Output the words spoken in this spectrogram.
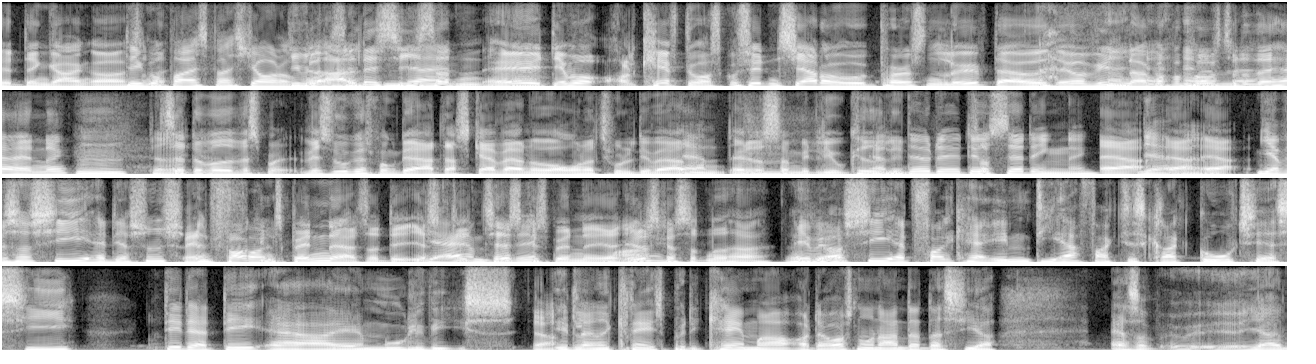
det dengang. Og Det kunne faktisk være sjovt at de vil prøve at aldrig sige den sådan, hey, det må, hold kæft, du har sgu set en shadow person løbe derude. Det var vildt nok. Hvorfor poster du det herinde, ikke? Mm. Det Så du ved, hvis, man, hvis udgangspunktet er, at der skal være noget overnaturligt i verden, Ja. ellers så er mit liv derind. Jamen, kedeligt. det er jo det. Det er jo settingen, ikke? Ja, ja, ja. Jeg vil så sige, at jeg synes, Men at fucking folk, spændende, altså. Det, jeg, Ja, det er det. spændende. Jeg Nej. elsker sådan noget her. jeg vil også sige, at folk herinde, de er faktisk ret gode til at sige, det der, det er øh, muligvis Ja. ja. et eller andet knas på de kameraer, og der er også nogle andre, der siger, altså, øh, jeg,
